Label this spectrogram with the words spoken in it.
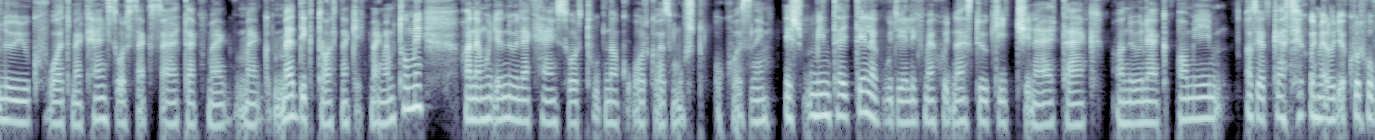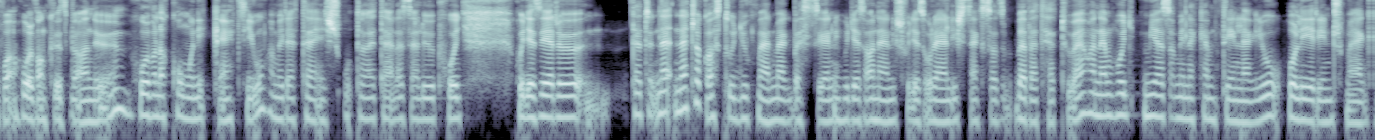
nőjük volt, meg hányszor szexeltek, meg, meg meddig tart nekik, meg nem tudom mi, hanem hogy a nőnek hányszor tudnak orgazmust okozni. És mint egy tényleg úgy élik meg, hogy na ezt ők így csinálták a nőnek, ami azért hogy mert hogy akkor hova, hol van közben a nő, hol van a kommunikáció, amire te is utaltál az előbb, hogy, hogy ezért tehát ne, ne csak azt tudjuk már megbeszélni, hogy az anális vagy az orális szex az bevethető hanem hogy mi az, ami nekem tényleg jó, hol érints meg,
